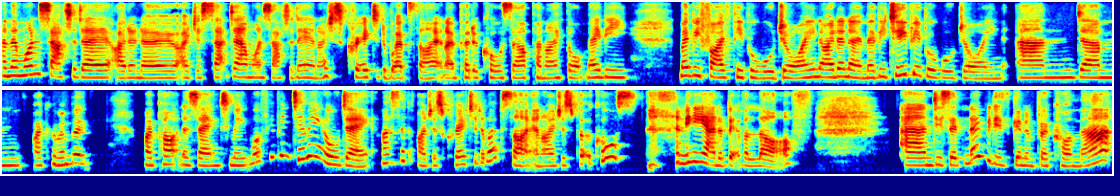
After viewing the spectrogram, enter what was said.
And then one Saturday, I don't know, I just sat down one Saturday and I just created a website and I put a course up and I thought maybe maybe five people will join. I don't know, maybe two people will join. And um, I can remember my partner saying to me, What have you been doing all day? And I said, I just created a website and I just put a course. and he had a bit of a laugh. And he said, Nobody's going to book on that.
